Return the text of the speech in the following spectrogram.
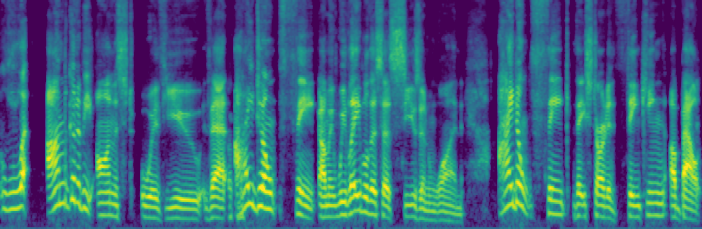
le- I'm going to be honest with you that Okay. I don't think, I mean, we label this as season one. I don't think they started thinking about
